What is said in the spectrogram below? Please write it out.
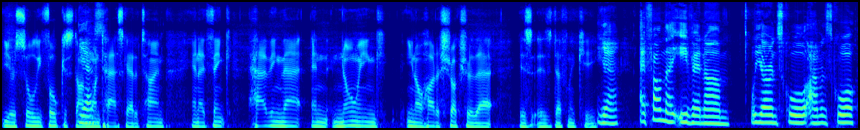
you're solely focused on Yes. one task at a time. And I think having that and knowing you know how to structure that is is definitely key. Yeah. I found that even um when you're in school, I'm in school.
